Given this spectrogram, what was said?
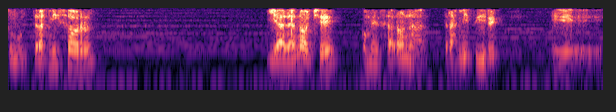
su transmisor y a la noche comenzaron a transmitir eh,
